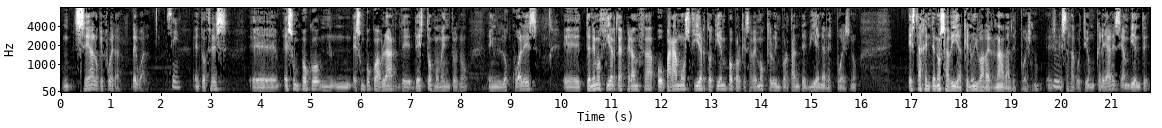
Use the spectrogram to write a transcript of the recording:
¿Mm? Sea lo que fuera, da igual. Sí. Entonces, eh, es, un poco, mm, es un poco hablar de, de estos momentos ¿no? en los cuales eh, tenemos cierta esperanza o paramos cierto tiempo porque sabemos que lo importante viene después, ¿no? Esta gente no sabía que no iba a haber nada después, ¿no? Mm. Esa es la cuestión, crear ese ambiente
